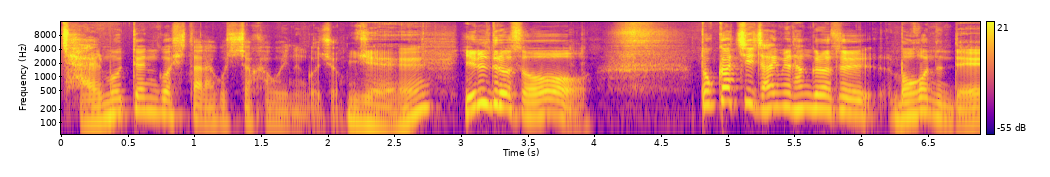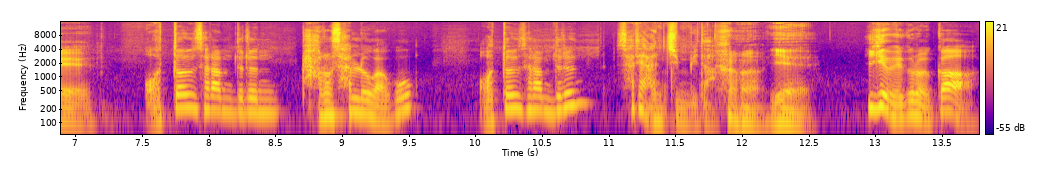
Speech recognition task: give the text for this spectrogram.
잘못된 것이다라고 지적하고 있는 거죠. 예. 예를 들어서 똑같이 짜장면 한 그릇을 먹었는데 어떤 사람들은 바로 살로 가고 어떤 사람들은 살이 안 찝니다. 예. 이게 왜 그럴까?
